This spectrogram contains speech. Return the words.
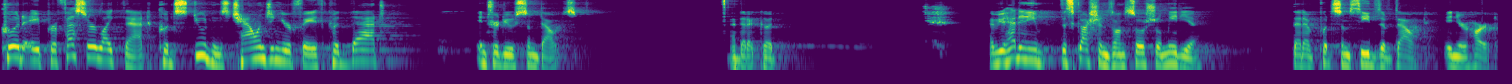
Could a professor like that, could students challenging your faith, could that introduce some doubts? I bet it could. Have you had any discussions on social media that have put some seeds of doubt in your heart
